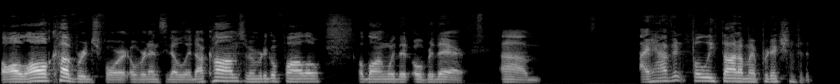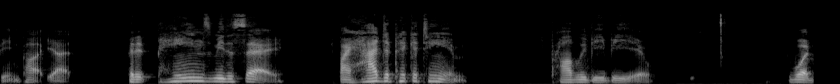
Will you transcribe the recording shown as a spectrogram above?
all all coverage for it over at ncaa.com. So remember to go follow along with it over there. Um, I haven't fully thought on my prediction for the Beanpot yet, but it pains me to say if I had to pick a team, it'd probably be BU. Would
